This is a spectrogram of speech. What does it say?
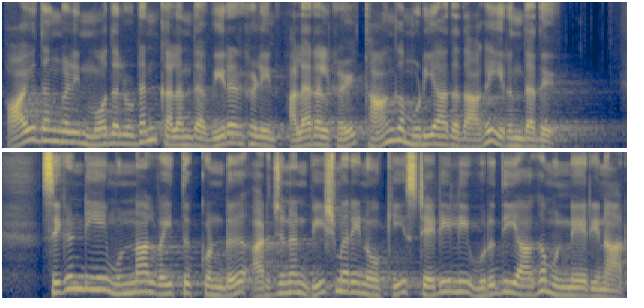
ஆயுதங்களின் மோதலுடன் கலந்த வீரர்களின் அலறல்கள் தாங்க முடியாததாக இருந்தது. சிகண்டியை முன்னால் வைத்துக்கொண்டு அர்ஜுனன் பீஷ்மரை நோக்கி ஸ்டெடிலி உறுதியாக முன்னேறினார்.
